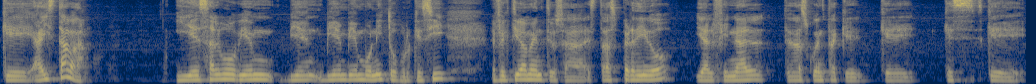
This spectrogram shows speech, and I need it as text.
que ahí estaba, y es algo bien, bien, bien, bien bonito, porque sí, efectivamente, o sea, estás perdido y al final te das cuenta que, que, que,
